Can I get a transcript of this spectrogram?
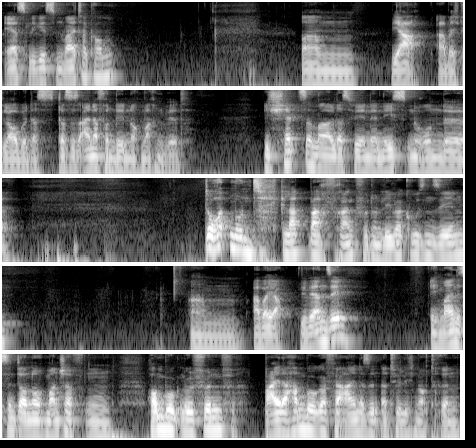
Erstligisten weiterkommen. Ähm, ja, aber ich glaube, dass, dass es einer von denen noch machen wird. Ich schätze mal, dass wir in der nächsten Runde Dortmund, Gladbach, Frankfurt und Leverkusen sehen. Ähm, aber ja, wir werden sehen. Ich meine, es sind auch noch Mannschaften, Homburg 05, beide Hamburger Vereine sind natürlich noch drin.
